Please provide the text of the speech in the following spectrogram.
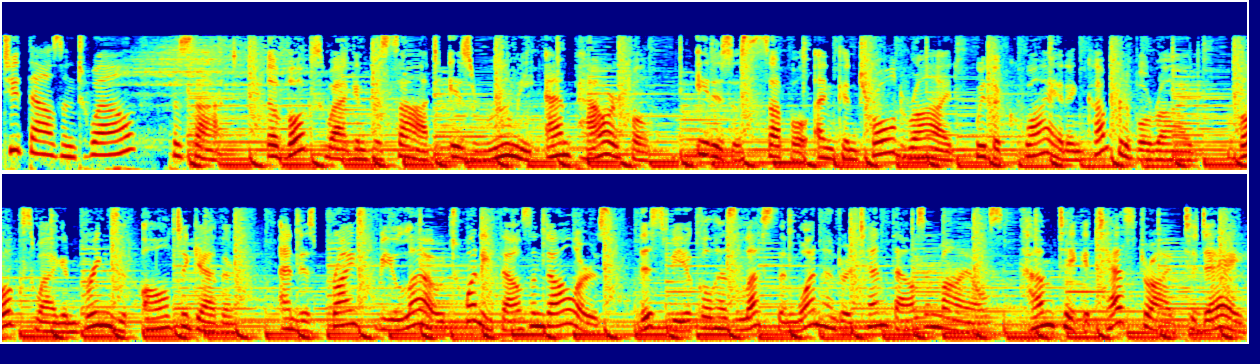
2012 Passat. The Volkswagen Passat is roomy and powerful. It is a supple and controlled ride with a quiet and comfortable ride. Volkswagen brings it all together and is priced below $20,000. This vehicle has less than 110,000 miles. Come take a test drive today.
